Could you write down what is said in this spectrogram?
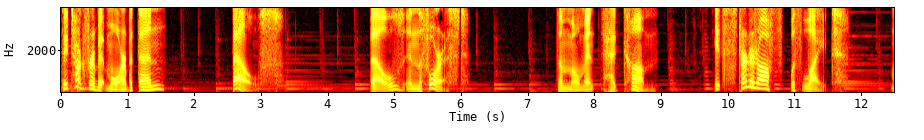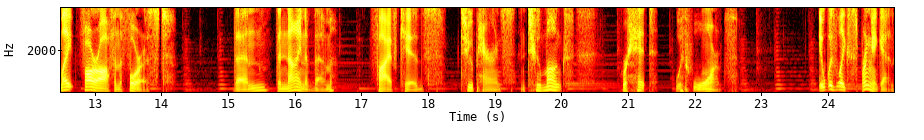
They talked for a bit more, but then bells. Bells in the forest. The moment had come. It started off with light, light far off in the forest. Then the nine of them, five kids, two parents, and two monks, were hit with warmth. It was like spring again.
